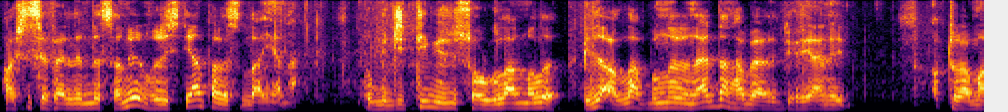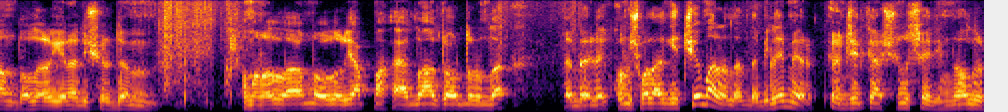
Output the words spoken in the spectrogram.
Haçlı seferlerinde sanıyorum Hristiyan parasından yana. Bu, bu ciddi bir sorgulanmalı. Bir de Allah bunları nereden haber ediyor? Yani Abdurrahman doları gene düşürdüm. Aman Allah'ım ne olur yapma Erdoğan zor durumda. Böyle konuşmalar geçiyor mu aralarında bilemiyorum. Öncelikle şunu söyleyeyim ne olur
